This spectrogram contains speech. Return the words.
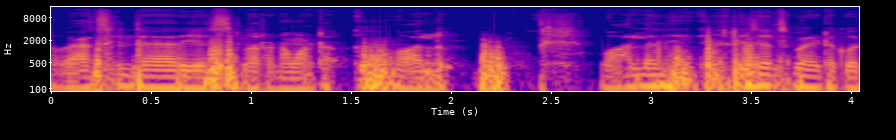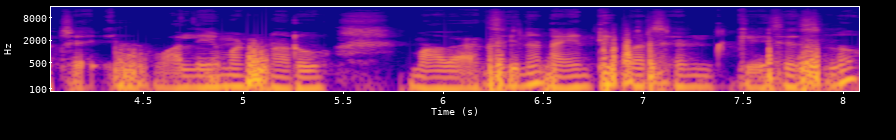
వ్యాక్సిన్ తయారు చేస్తున్నారు అనమాట వాళ్ళు. వాళ్ళది రిజల్ట్స్ బయటకు వచ్చాయి వాళ్ళు ఏమంటున్నారు మా వ్యాక్సిన్ నైంటీ పర్సెంట్ కేసెస్లో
